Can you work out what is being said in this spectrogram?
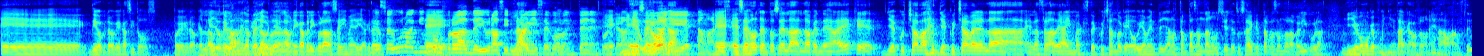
Eh, digo, creo que casi todos. Porque creo que es la, que última, la única es la, película- única película a las 6 y media, creo. Seguro alguien Eh, compró las de Jurassic la- Park y se coló en Tenet porque Eh, la seguridad J, allí está Eh, malísima. otra. Entonces, la, la pendeja es que yo escuchaba, yo escuchaba en la, en la sala de IMAX, está escuchando que obviamente ya no están pasando anuncios, ya tú sabes que está pasando la película. Y yo como que, puñeta, cabrones, avancen.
